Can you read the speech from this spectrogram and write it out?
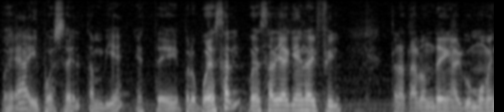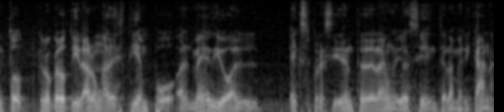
Pues ahí puede ser también. este Pero puede salir, puede salir alguien en Rayfield. Trataron de en algún momento, creo que lo tiraron a destiempo al medio, al expresidente de la Universidad Interamericana,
